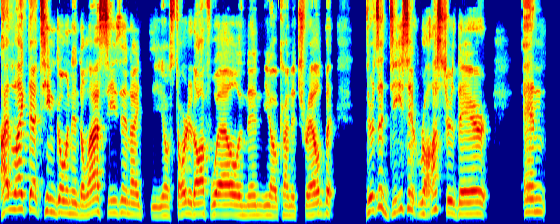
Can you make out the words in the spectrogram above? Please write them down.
I like that team going into last season. I you know started off well and then you know kind of trailed, but there's a decent roster there. And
